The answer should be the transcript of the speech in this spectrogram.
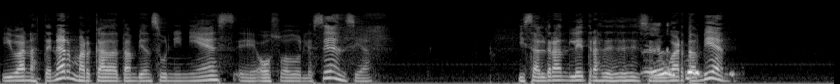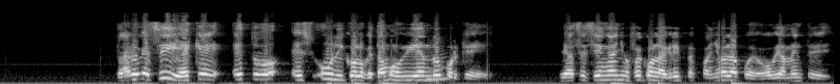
y van a tener marcada también su niñez eh, o su adolescencia. Y saldrán letras desde ese lugar también. Claro que sí, es que esto es único lo que estamos viviendo porque de hace 100 años fue con la gripe española, pues obviamente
